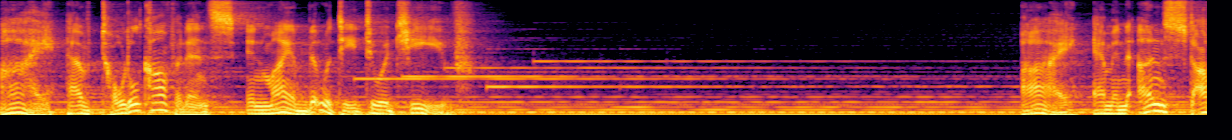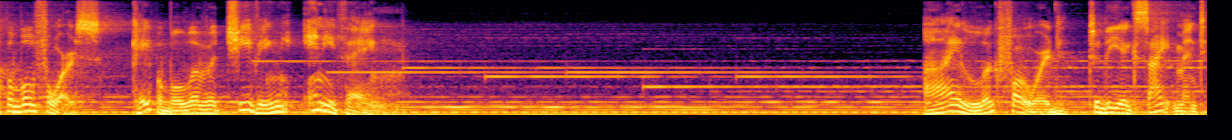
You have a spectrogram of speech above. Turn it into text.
I have total confidence in my ability to achieve. Am an unstoppable force capable of achieving anything. I look forward to the excitement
